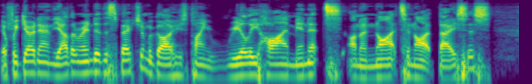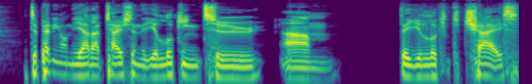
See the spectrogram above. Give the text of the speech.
If we go down the other end of the spectrum, a guy who's playing really high minutes on a night to night basis, depending on the adaptation that you're looking to um, that you're looking to chase,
